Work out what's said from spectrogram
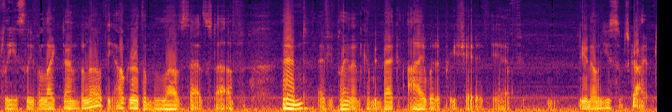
please leave a like down below. The algorithm loves that stuff. And if you plan on coming back, I would appreciate it if you know you subscribed.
